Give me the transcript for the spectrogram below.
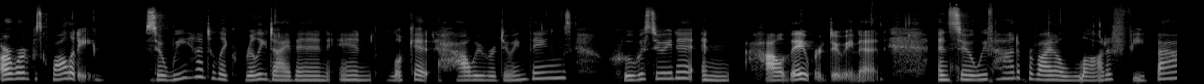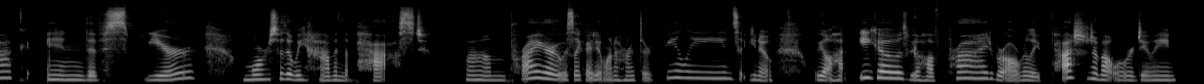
our word was quality. So we had to like really dive in and look at how we were doing things, who was doing it, and how they were doing it. And so we've had to provide a lot of feedback in this year, more so than we have in the past. Um, prior, it was like I didn't want to hurt their feelings. You know, we all have egos, we all have pride, we're all really passionate about what we're doing.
